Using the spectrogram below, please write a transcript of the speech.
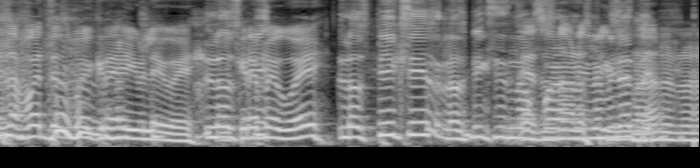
Esa fuente es muy creíble, güey. Los Créeme, güey. Los Pixies, los Pixies no Esos fueron no, los Illuminati. no, no, no.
